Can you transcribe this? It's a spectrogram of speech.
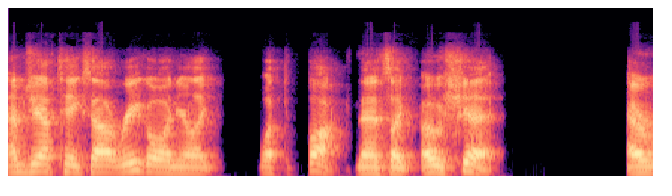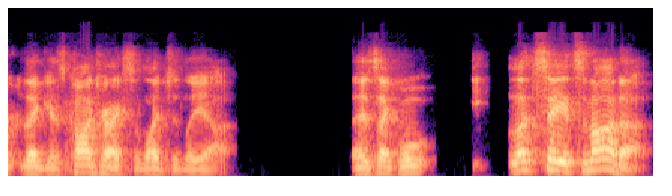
MJF takes out Regal, and you're like, what the fuck? Then it's like, oh shit, like his contract's allegedly up. And it's like, well, let's say it's not up.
